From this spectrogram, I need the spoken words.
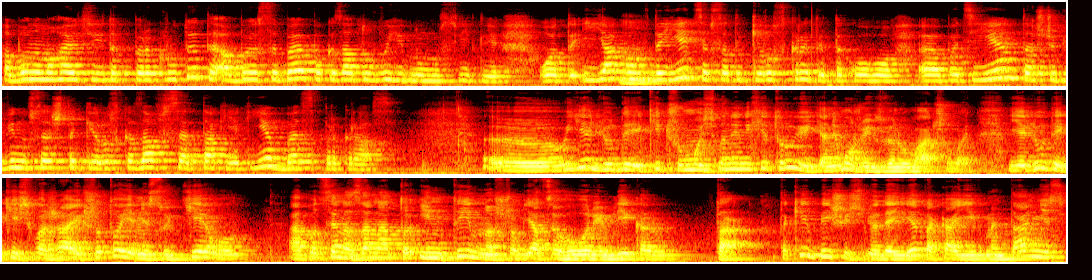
або намагаються її так перекрутити, аби себе показати у вигідному світлі. От і як вам вдається все-таки розкрити такого е, пацієнта, щоб він все ж таки розказав все так, як є, без прикрас? Е, Є люди, які чомусь вони не хитрують, я не можу їх звинувачувати. Є люди, які вважають, що то є не суттєво, або це занадто інтимно, щоб я це говорив лікарю. Так, такі більшість людей є, така їх ментальність,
